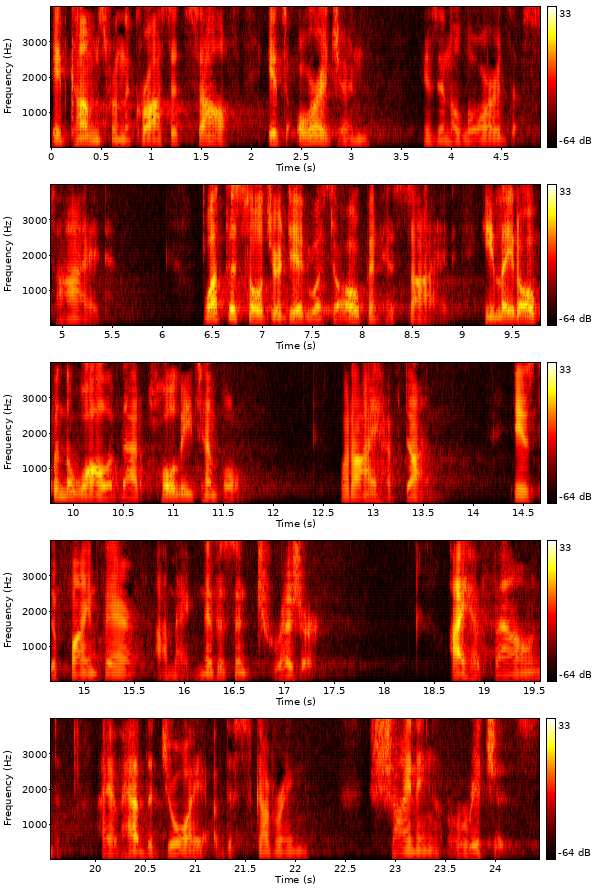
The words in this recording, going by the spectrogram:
It comes from the cross itself. Its origin is in the Lord's side. What the soldier did was to open his side. He laid open the wall of that holy temple. What I have done is to find there a magnificent treasure. I have found, I have had the joy of discovering shining riches.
